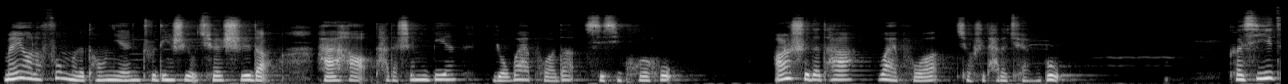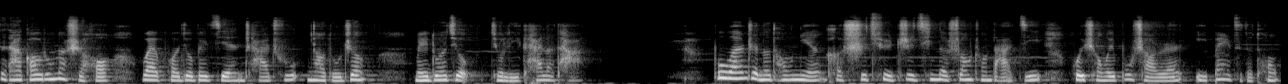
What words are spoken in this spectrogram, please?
没有了父母的童年，注定是有缺失的。还好他的身边有外婆的细心呵护。儿时的他，外婆就是他的全部。可惜，在他高中的时候，外婆就被检查出尿毒症，没多久就离开了他。不完整的童年和失去至亲的双重打击，会成为不少人一辈子的痛。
